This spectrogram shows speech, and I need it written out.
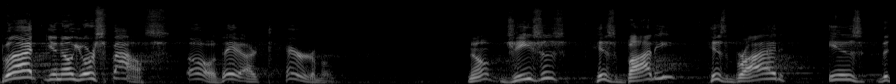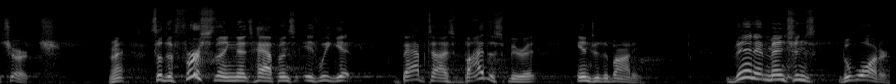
but, you know, your spouse. Oh, they are terrible. No, Jesus, his body, his bride is the church. Right? So the first thing that happens is we get baptized by the Spirit into the body. Then it mentions the water.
